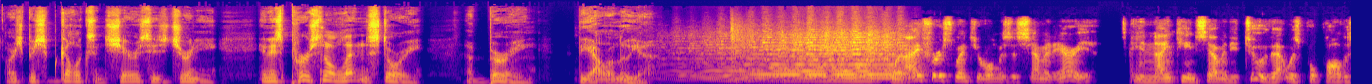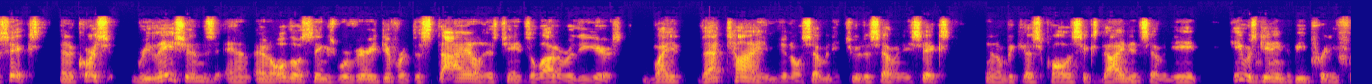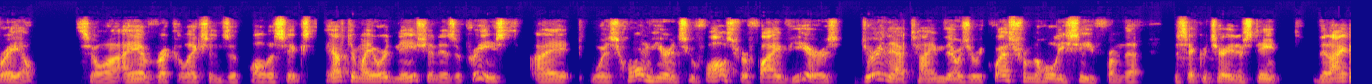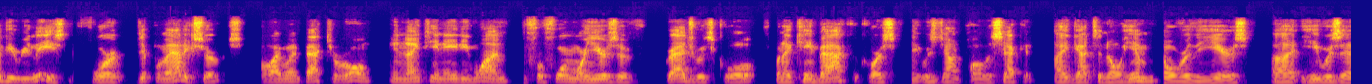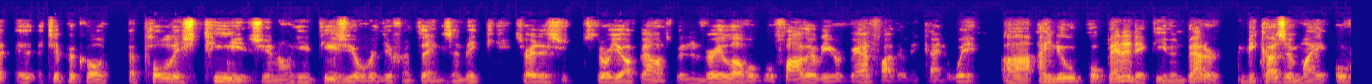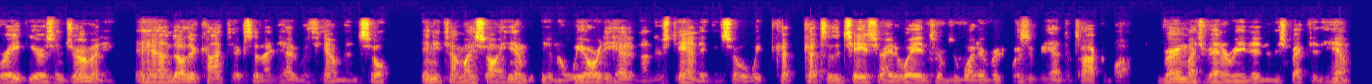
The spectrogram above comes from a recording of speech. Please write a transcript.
Archbishop Gullickson shares his journey in his personal Lenten story of burying the Alleluia. When I first went to Rome as a seminarian in 1972, that was Pope Paul VI. And of course, relations and, and all those things were very different. The style has changed a lot over the years. By that time, you know, 72 to 76, you know, because Paul VI died in 78, he was getting to be pretty frail. So uh, I have recollections of Paul VI. After my ordination as a priest, I was home here in Sioux Falls for five years. During that time, there was a request from the Holy See, from the, the Secretary of State, that I be released for diplomatic service. So I went back to Rome in 1981 for four more years of graduate school. When I came back, of course, it was John Paul II. I got to know him over the years. Uh, he was a, a, typical a Polish tease. You know, he'd tease you over different things and make try to throw you off balance, but in a very lovable, fatherly or grandfatherly kind of way. Uh, I knew Pope Benedict even better because of my over eight years in Germany and other contexts that I'd had with him. And so anytime I saw him, you know, we already had an understanding. And so we cut cut to the chase right away in terms of whatever it was that we had to talk about. Very much venerated and respected him.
